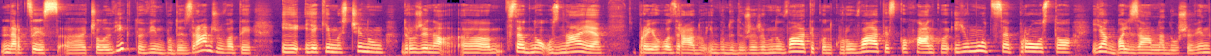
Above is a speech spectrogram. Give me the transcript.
нарцис е, чоловік, то він буде зраджувати і якимось чином дружина е, все одно узнає про його зраду і буде дуже ревнувати, конкурувати з коханкою. І йому це просто як бальзам на душу. Він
